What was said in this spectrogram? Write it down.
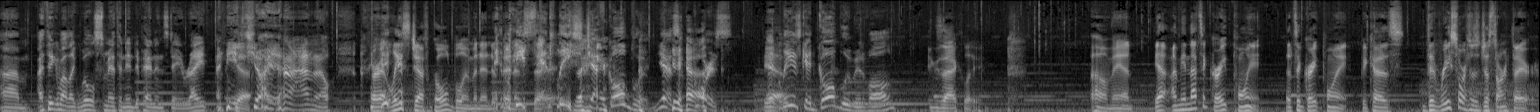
um, I think about like Will Smith and Independence Day, right? I mean, Yeah. you know, I, I don't know. or at least Jeff Goldblum in At Independence least, Day. at least Jeff Goldblum. Yes, Yeah. of course. Yeah. At least get Goldblum involved. Exactly. Oh man. Yeah, I mean that's a great point. That's a great point because the resources just aren't there.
